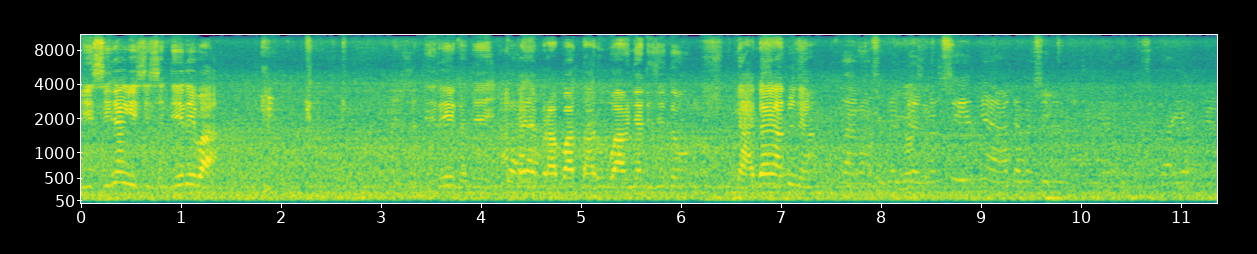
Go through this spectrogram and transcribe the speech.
Isinya ngisi sendiri pak. Ngisi sendiri nanti angkanya berapa taruh uangnya di situ. Nggak ada yang anunya. nggak masuk ke mesinnya ada mesin bayarnya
